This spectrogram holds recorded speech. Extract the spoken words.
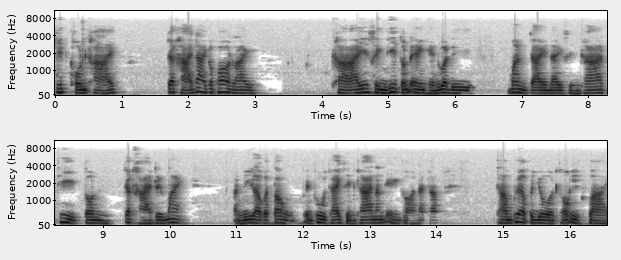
คิดคนขาย จะขายได้ก็เพราะอะไร ขายสิ่งที่ตนเองเห็นว่าดี มั่นใจในสินค้าที่ตนจะขายหรือไม่ อันนี้เราก็ต้องเป็นผู้ใช้สินค้านั้นเองก่อนนะครับทำเพื่อประโยชน์ของอีกฝ่าย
